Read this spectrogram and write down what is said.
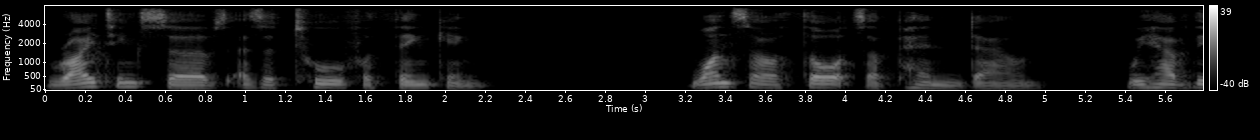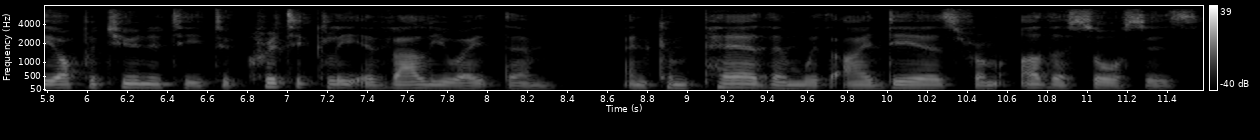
writing serves as a tool for thinking. Once our thoughts are penned down, we have the opportunity to critically evaluate them and compare them with ideas from other sources,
